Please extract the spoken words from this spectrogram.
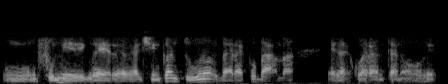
un, un fulmine di guerra, era al 51%, e Barack Obama era al 49%.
